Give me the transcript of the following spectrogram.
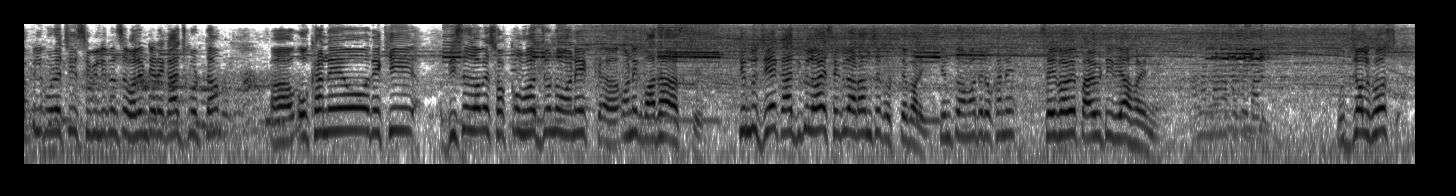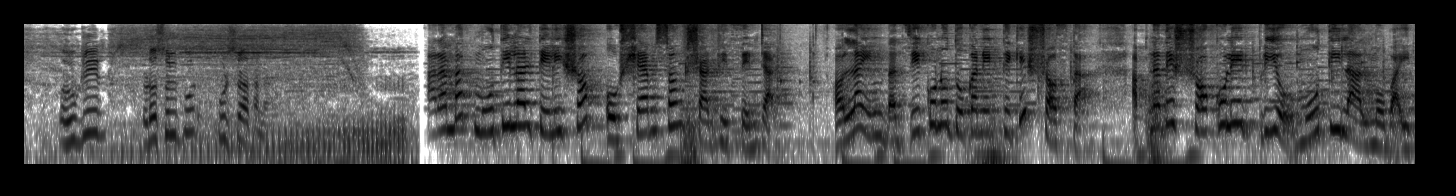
আপিল করেছি সিভিল ডিফেন্সে ভলেন্টিয়ারে কাজ করতাম। ওখানেও দেখি বিশেষভাবে সক্ষম হওয়ার জন্য অনেক অনেক বাধা আসছে। কিন্তু যে কাজগুলো হয় সেগুলো আরামসে করতে পারি। কিন্তু আমাদের ওখানে সেইভাবে প্রায়োরিটি দেওয়া হয়নি। উজ্জ্বল ঘোষ, হুগলির রসুলপুর, পুরসুরা থানা। আরামবাগ মতিলাল টেলিশপ ও স্যামসাং সার্ভিস সেন্টার। অনলাইন বা যে কোনো দোকানের থেকে সস্তা। আপনাদের সকলের প্রিয় মতিলাল মোবাইল।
